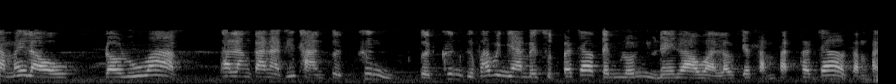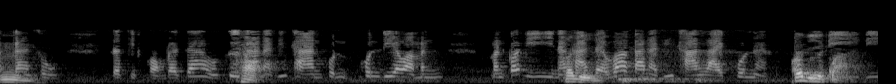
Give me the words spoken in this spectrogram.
ทำให้เราเรารู้ว่าพลังการอธิษฐานเกิดขึ้น เกิดขึ้นคือพระวิญญาณบริสุทธิ์พระเจ้าเต็มล้นอยู่ในเราอะ เราจะสัมผัสพระเจ้าสัมผัสอืมการทรงสถิตของพระเจ้า คือครับการอธิษฐานคนคนเดียวอะมัน มันก็ดีนะก็คะดีแต่ว่าการอธิษฐานหลายคนอะก็ดีกว่าคือดี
